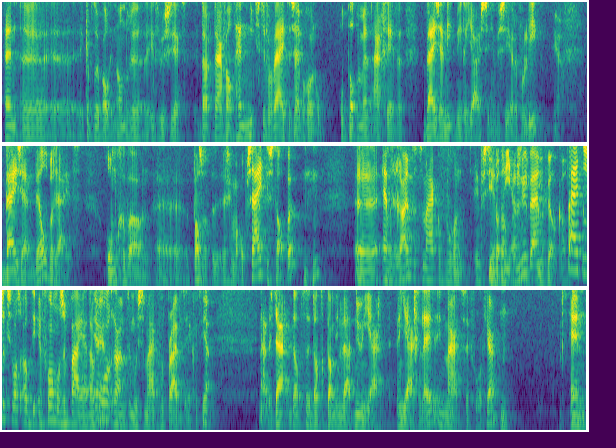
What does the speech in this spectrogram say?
en uh, ik heb het ook al in andere interviews gezegd, daar, daar valt hen niets te verwijten. Ze hebben gewoon op, op dat moment aangegeven, wij zijn niet meer de juiste investeerder voor Leap. Ja. Wij zijn wel bereid om gewoon uh, pas zeg maar, opzij te stappen. Mm -hmm. uh, en ruimte te maken voor een investeerder die er nu bij moet. Feitelijk zoals ook de informals een paar jaar daarvoor ja, ja. ruimte moesten maken voor private equity. Ja. Nou, dus daar, dat, dat kwam inderdaad nu een jaar, een jaar geleden, in maart vorig jaar. Mm. En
